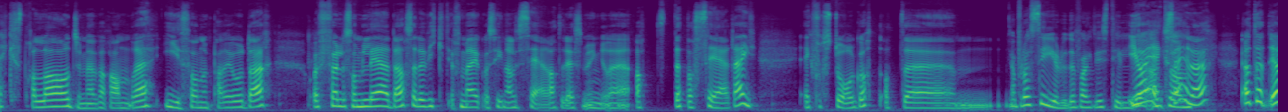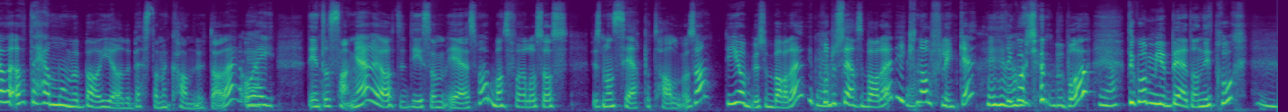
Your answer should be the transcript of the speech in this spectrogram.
ekstra large med hverandre i sånne perioder. Og jeg føler som leder så er det viktig for meg å signalisere til de som yngre at dette ser jeg. Jeg forstår godt at uh, ja, for da sier du det faktisk til dem. Ja, jeg sier det. At, at det her må vi bare gjøre det beste vi kan ut av det. Og jeg, det interessante er at de som er småbarnsforeldre hos oss, hvis man ser på tallene og sånn, de jobber jo så bare det. De produserer så bare det. De er knallflinke. Det går kjempebra. Det går mye bedre enn de tror. Mm.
